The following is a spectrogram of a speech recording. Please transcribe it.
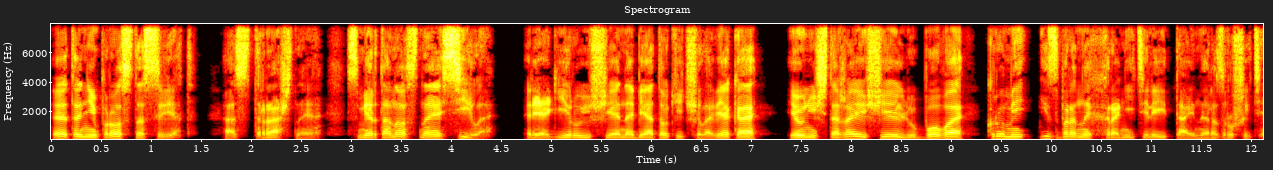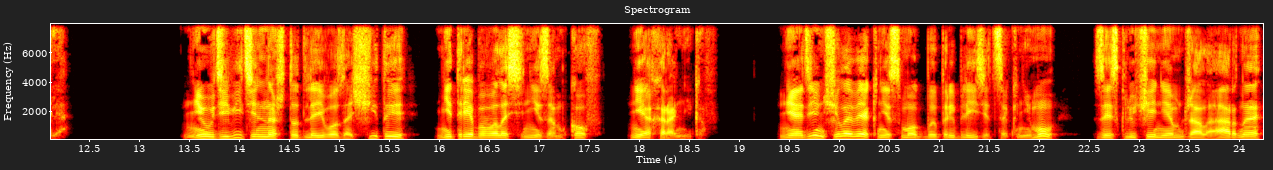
Это не просто свет, а страшная, смертоносная сила, реагирующая на биотоки человека и уничтожающая любого, кроме избранных хранителей тайны разрушителя. Неудивительно, что для его защиты не требовалось ни замков, ни охранников. Ни один человек не смог бы приблизиться к нему, за исключением Джала Арна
